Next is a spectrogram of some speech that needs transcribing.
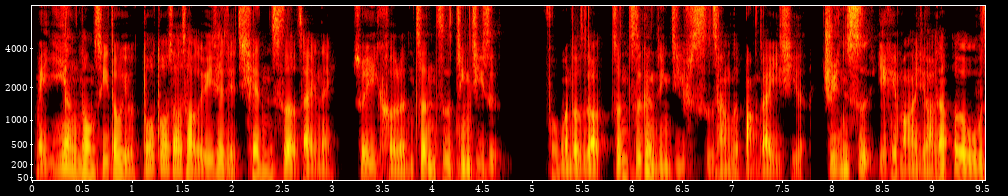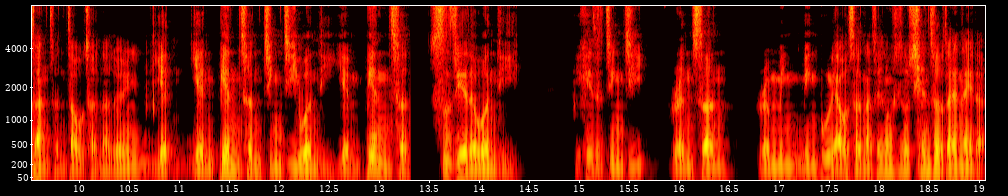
每一样东西都有多多少少的一些些牵涉在内，所以可能政治经济是，我们都知道，政治跟经济时常是绑在一起的，军事也可以绑在一起，好像俄乌战争造成的，等于演演变成经济问题，演变成世界的问题，也可以是经济、人生、人民民不聊生啊，这些东西都牵扯在内的，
